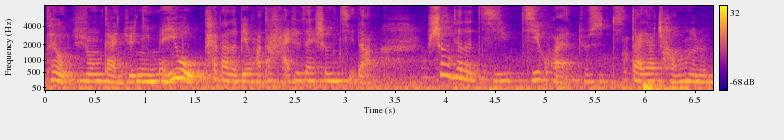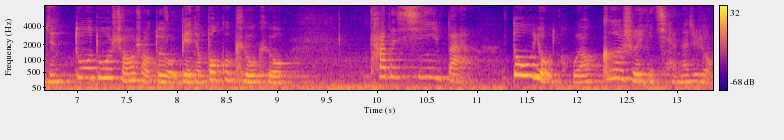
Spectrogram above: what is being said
它有这种感觉，你没有太大的变化，它还是在升级的。剩下的几几款就是大家常用的软件，多多少少都有变动，包括 QQ，它的新一版都有我要割舍以前的这种，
